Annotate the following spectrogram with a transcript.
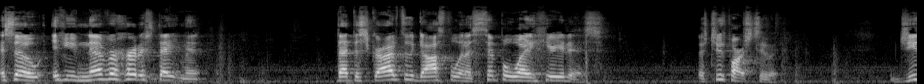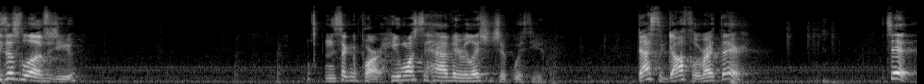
And so if you've never heard a statement that describes the gospel in a simple way, here it is. There's two parts to it. Jesus loves you. And the second part, he wants to have a relationship with you. That's the gospel right there. That's it.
